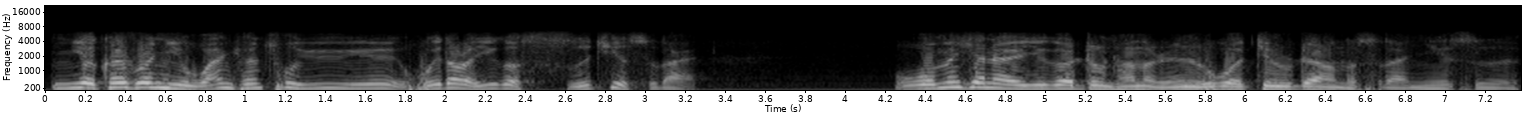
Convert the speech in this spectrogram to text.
你也可以说你完全处于回到了一个石器时代。我们现在一个正常的人，如果进入这样的时代，你是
